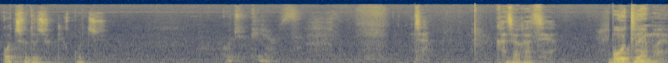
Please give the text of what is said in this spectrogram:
고추도 줄게, 고추. 고추 필요 없어. 자, 가져가세요. 모두의 마요.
